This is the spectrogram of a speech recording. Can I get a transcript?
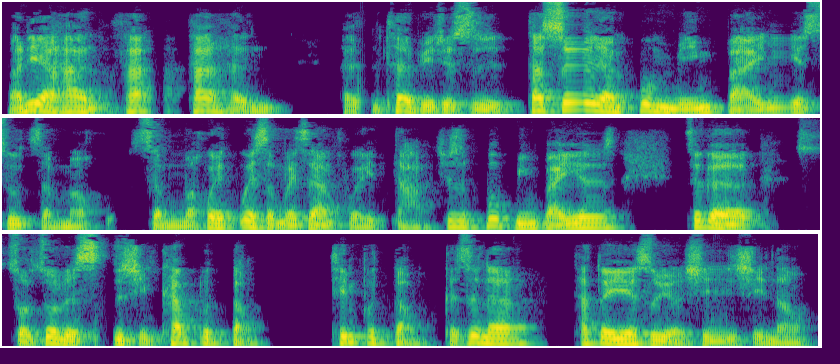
玛利亚她她她很很特别，就是她虽然不明白耶稣怎么怎么会为什么会这样回答，就是不明白耶稣这个所做的事情，看不懂听不懂，可是呢，她对耶稣有信心哦。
